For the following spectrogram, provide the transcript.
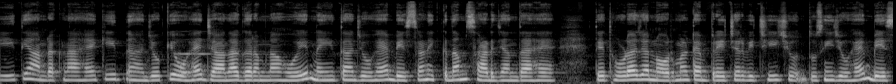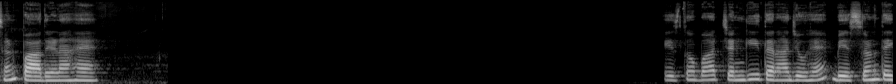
ਇਹ ਧਿਆਨ ਰੱਖਣਾ ਹੈ ਕਿ ਜੋ ਘਿਓ ਹੈ ਜ਼ਿਆਦਾ ਗਰਮ ਨਾ ਹੋਏ, ਨਹੀਂ ਤਾਂ ਜੋ ਹੈ ਬੇਸਣ ਇੱਕਦਮ ਸੜ ਜਾਂਦਾ ਹੈ ਤੇ ਥੋੜਾ ਜਿਹਾ ਨਾਰਮਲ ਟੈਂਪਰੇਚਰ ਵਿੱਚ ਹੀ ਜੋ- ਤੁਸੀਂ ਜੋ ਹੈ ਬੇਸਣ ਪਾ ਦੇਣਾ ਹੈ। ਇਸ ਤੋਂ ਬਾਅਦ ਚੰਗੀ ਤਰ੍ਹਾਂ ਜੋ ਹੈ ਬੇਸਣ ਤੇ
